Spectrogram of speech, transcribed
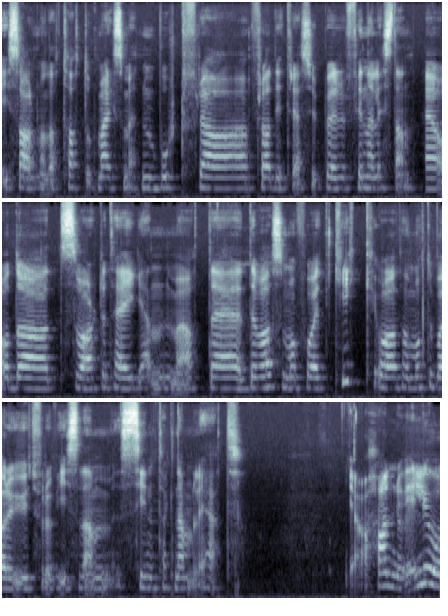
i salen og da tatt oppmerksomheten bort fra, fra de tre superfinalistene. Eh, og da svarte Teigen med at eh, det var som å få et kick, og at han måtte bare ut for å vise dem sin takknemlighet. Ja, han vil jo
